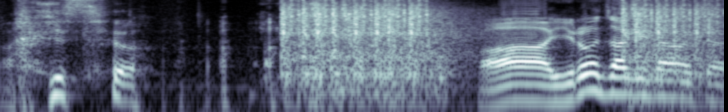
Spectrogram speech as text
나이스. 와 이런 자기장 진짜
